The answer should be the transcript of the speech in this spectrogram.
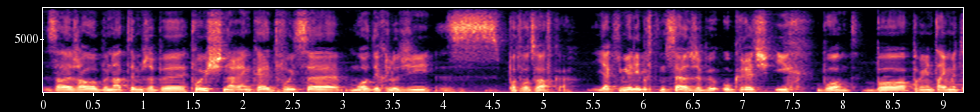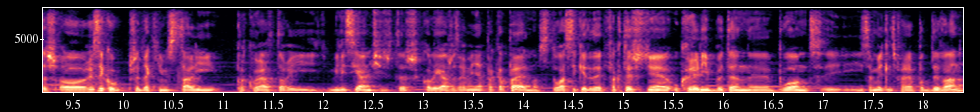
zależałoby na tym, żeby pójść na rękę dwójce młodych ludzi z Podwłocławka. Jaki mieliby w tym cel, żeby ukryć ich błąd? Bo pamiętajmy też o ryzyku, przed jakim stali prokurator i milicjanci, czy też kolejarze z ramienia PKP. No, w sytuacji, kiedy faktycznie ukryliby ten y, błąd i zamietli sprawę pod dywan,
